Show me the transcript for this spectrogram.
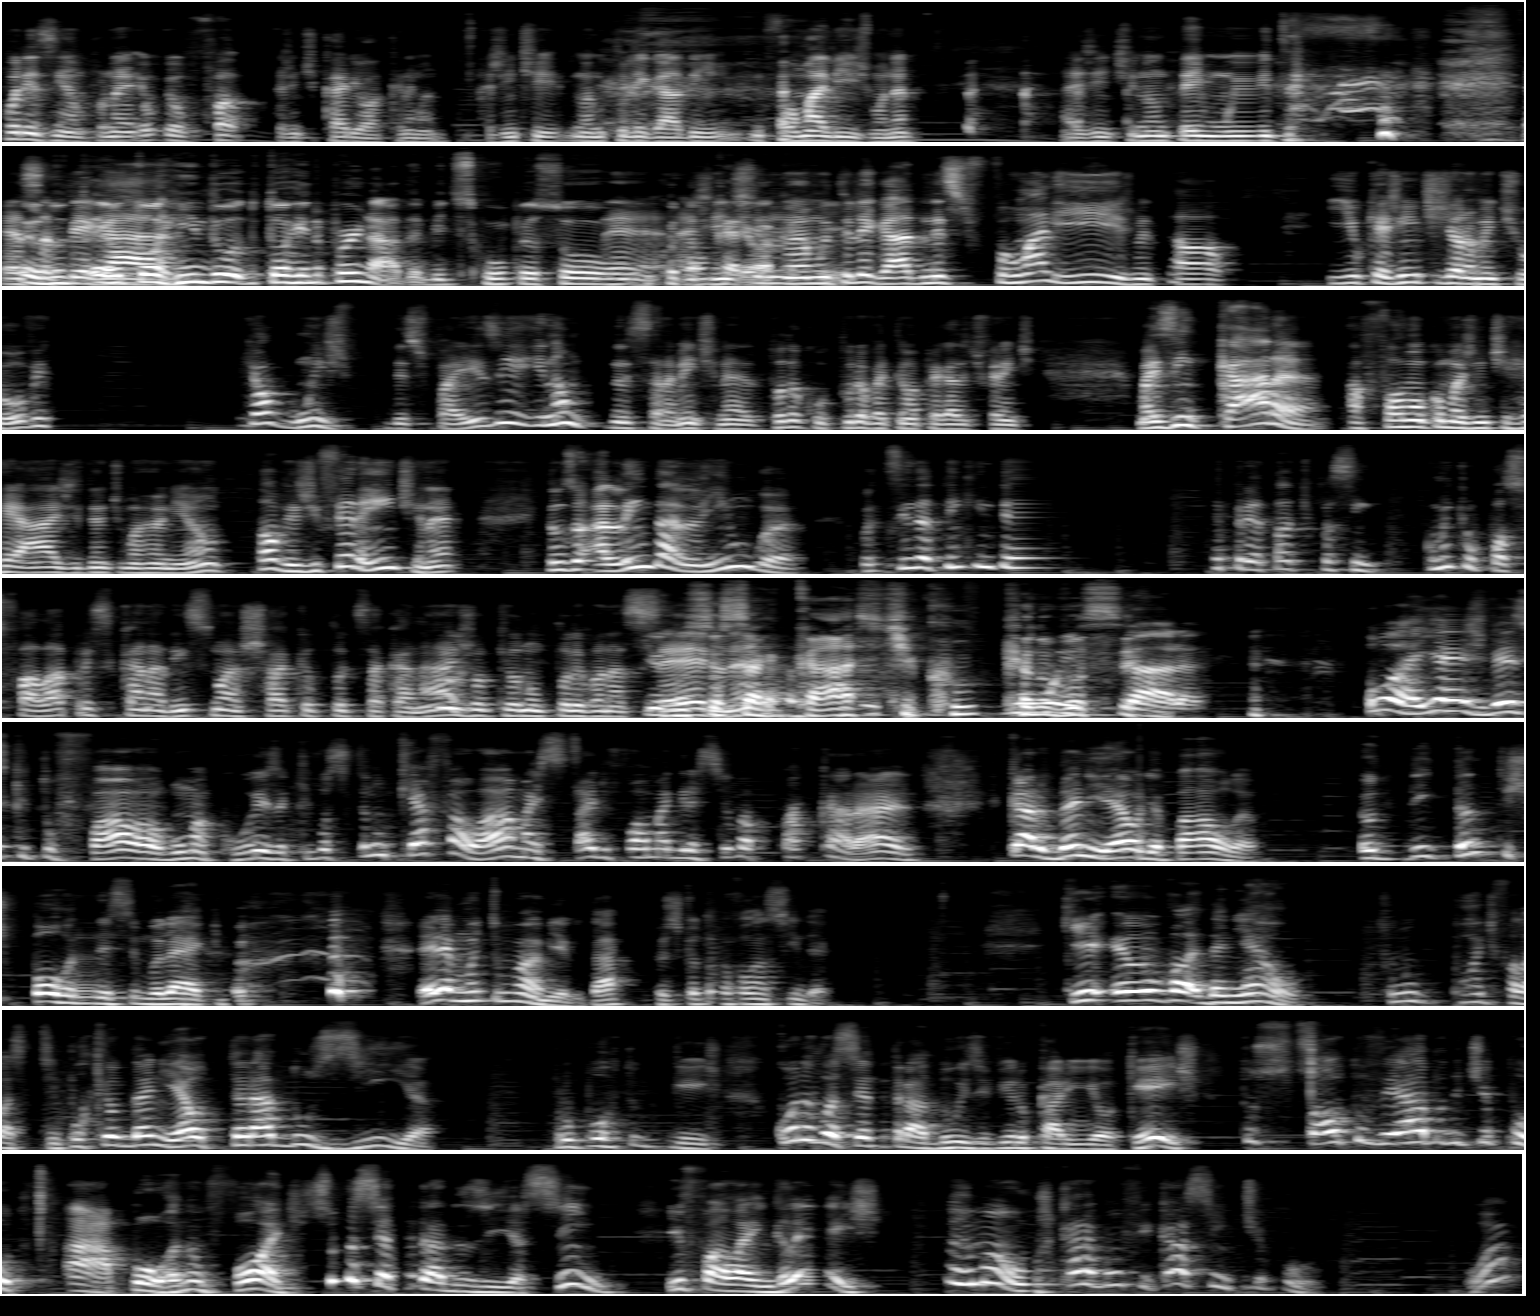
por exemplo, né? Eu, eu falo, a gente é carioca, né, mano? A gente não é muito ligado em, em formalismo, né? A gente não tem muito essa eu não, pegada. Eu tô rindo, tô rindo por nada, me desculpa, eu sou é, um A gente não é muito ligado nesse formalismo e tal. E o que a gente geralmente ouve é que alguns desses países, e não necessariamente, né? Toda cultura vai ter uma pegada diferente, mas encara a forma como a gente reage dentro de uma reunião, talvez diferente, né? Então, além da língua, você ainda tem que interpretar, tipo assim, como é que eu posso falar para esse canadense não achar que eu tô de sacanagem ou que eu não tô levando a sério, eu não sou né? sarcástico, que eu não vou ser. Cara, Porra, e às vezes que tu fala alguma coisa que você não quer falar, mas sai de forma agressiva pra caralho. Cara, o Daniel de Paula, eu dei tanto esporro nesse moleque. Ele é muito meu amigo, tá? Por isso que eu tô falando assim dele. Que eu, Daniel, tu não pode falar assim, porque o Daniel traduzia para o português. Quando você traduz e vira o carioquês, tu solta o verbo do tipo, ah, porra, não fode. Se você traduzir assim e falar inglês, meu irmão, os caras vão ficar assim, tipo, what?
